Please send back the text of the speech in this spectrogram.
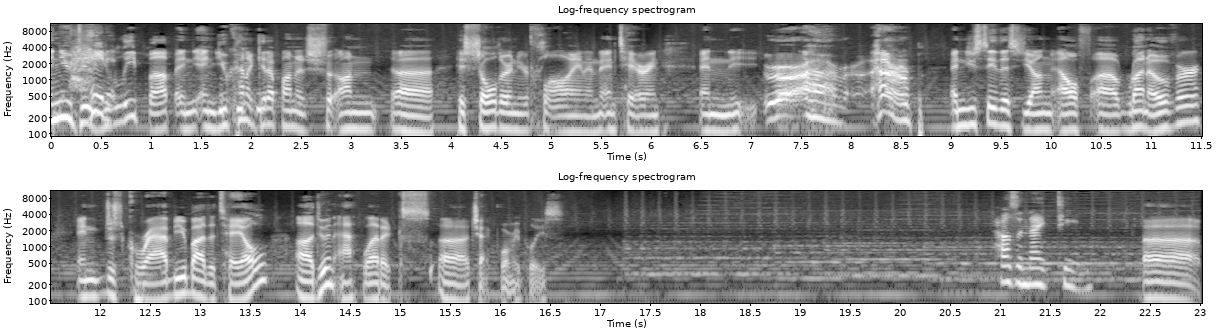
and you do you it. leap up and and you kind of get up on his sh- on uh, his shoulder and you're clawing and, and tearing and he, help and you see this young elf uh, run over and just grab you by the tail. Uh, do an athletics uh, check for me, please. How's a 19? Uh,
